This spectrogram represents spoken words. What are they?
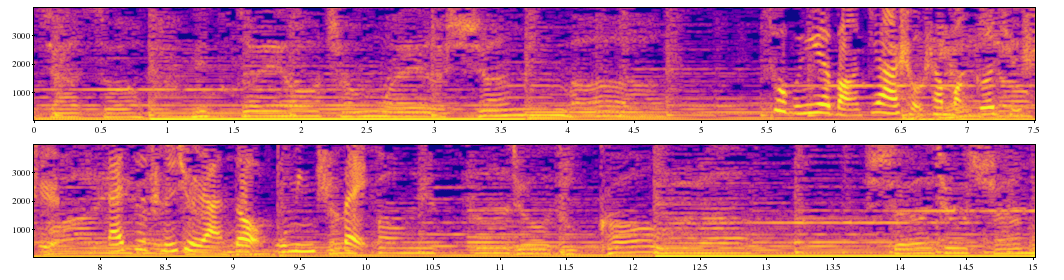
枷锁，你最后成为了什么？TOP 音乐榜第二首上榜歌曲是来自陈雪然的《无名之辈》。有，什么？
